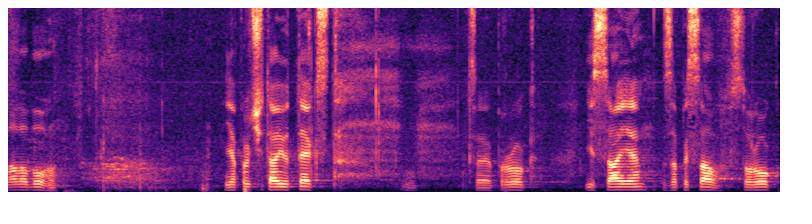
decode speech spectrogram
Слава Богу. Я прочитаю текст. Це пророк Ісая записав в 40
